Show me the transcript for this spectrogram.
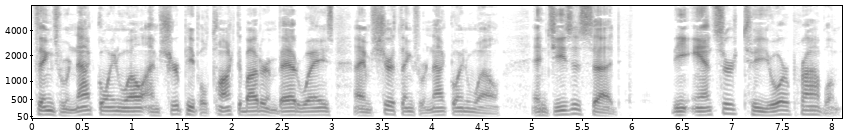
Things were not going well. I'm sure people talked about her in bad ways. I'm sure things were not going well. And Jesus said, The answer to your problem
